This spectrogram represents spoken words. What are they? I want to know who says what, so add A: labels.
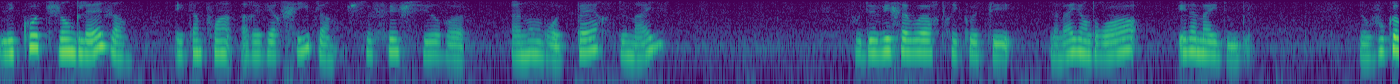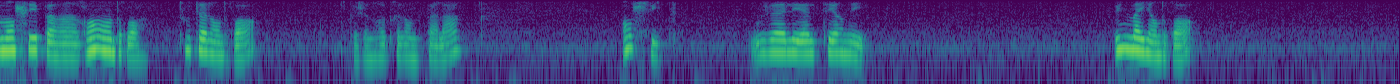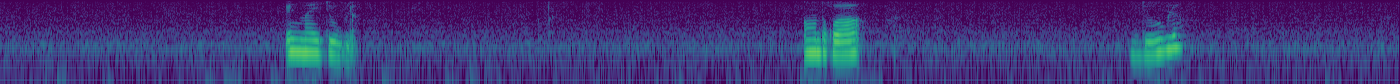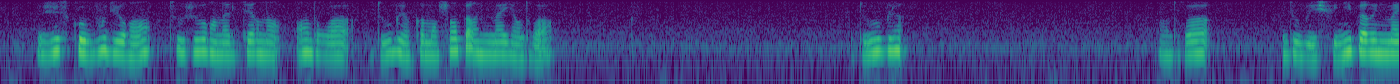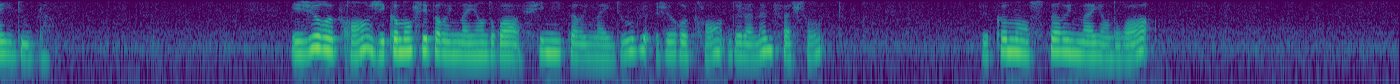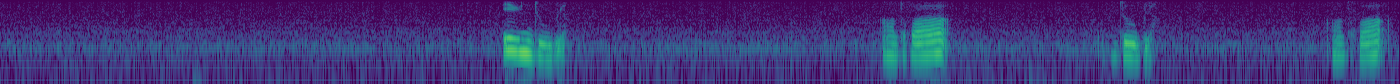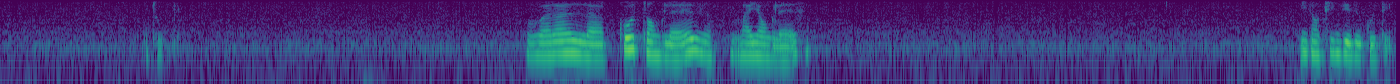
A: Les côtes anglaises est un point réversible, se fait sur euh, un nombre pair de mailles. Vous devez savoir tricoter la maille endroit et la maille double. Donc vous commencez par un rang endroit tout à l'endroit, que je ne représente pas là. Ensuite, vous allez alterner une maille endroit maille double. Endroit double. Jusqu'au bout du rang, toujours en alternant endroit double en commençant par une maille endroit double. Endroit double. Et je finis par une maille double et je reprends, j'ai commencé par une maille endroit, fini par une maille double, je reprends de la même façon. Je commence par une maille endroit, et une double. Endroit, double. Endroit. Voilà la côte anglaise, maille anglaise. Identique des deux côtés.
